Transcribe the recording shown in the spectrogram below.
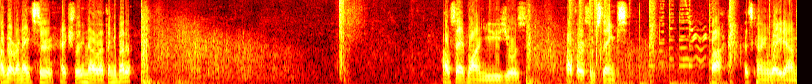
I've got grenades too, actually, now that I think about it. I'll save mine, you use yours. I'll throw some stinks. Fuck, that's coming way down.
